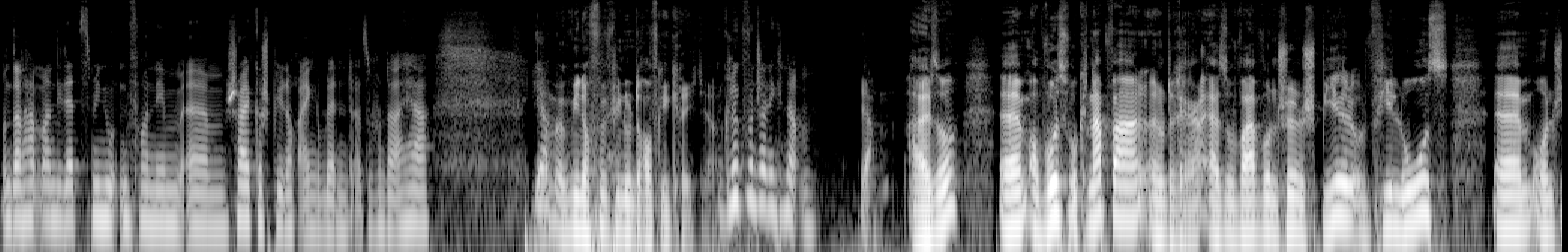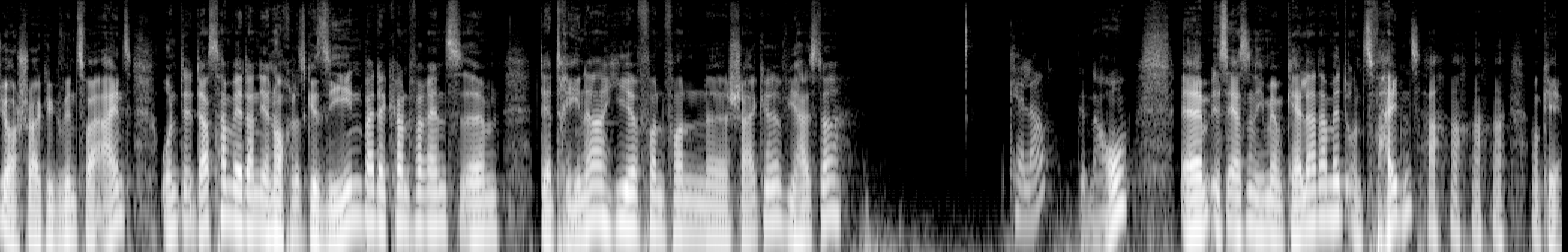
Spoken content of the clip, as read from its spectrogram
Und dann hat man die letzten Minuten von dem ähm, Schalke-Spiel noch eingeblendet. Also von daher. Die ja. haben irgendwie noch fünf Minuten draufgekriegt, ja. Glückwunsch an die Knappen. Ja, also, ähm, obwohl es wohl knapp war, also war wohl ein schönes Spiel und viel los. Ähm, und ja, Schalke gewinnt 2-1. Und äh, das haben wir dann ja noch gesehen bei der Konferenz. Ähm, der Trainer hier von, von äh, Schalke, wie heißt er? Keller. Genau. Ähm, ist erstens nicht mehr im Keller damit und zweitens, okay,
